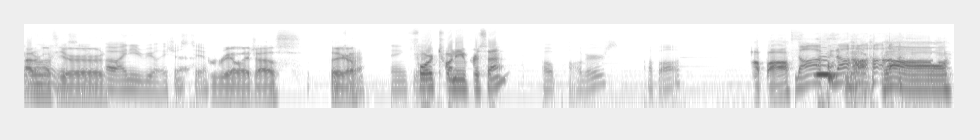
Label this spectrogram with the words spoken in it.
Wait, I don't know if you're- Oh, I need real HS too. Real HS. There you Okay. go. Thank you. For twenty percent. Oh, poggers. Up off. Pop off. Knock, knock. knock, knock.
